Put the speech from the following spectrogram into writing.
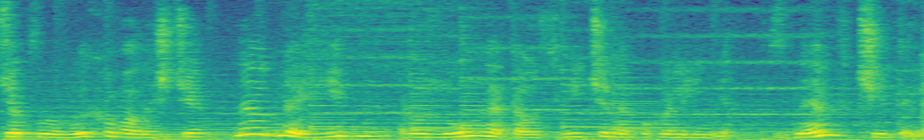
щоб ви виховали ще не одне гідне, розумне та освічене покоління з Днем Вчителя.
